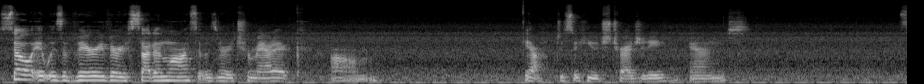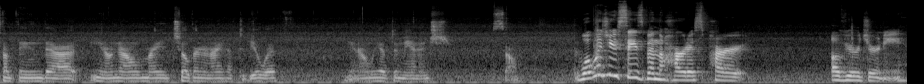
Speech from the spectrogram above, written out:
So it was a very very sudden loss. It was very traumatic. Um, yeah, just a huge tragedy and something that you know now my children and I have to deal with. You know, we have to manage. So, What would you say has been the hardest part of your journey?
